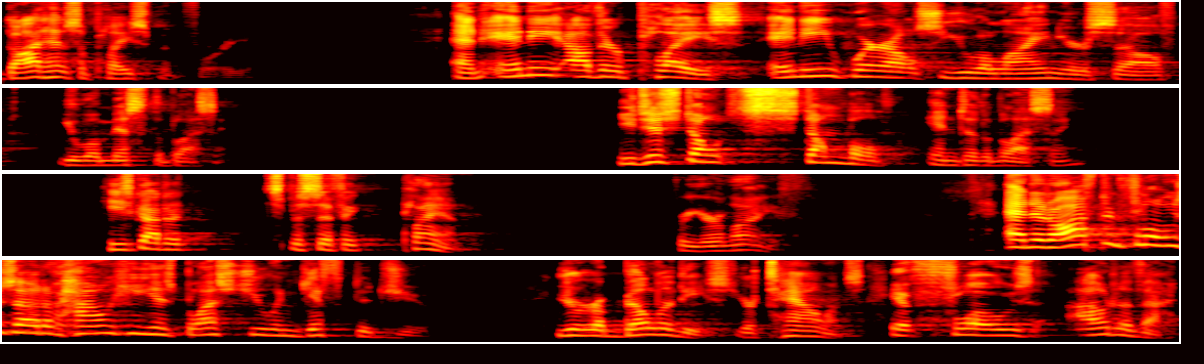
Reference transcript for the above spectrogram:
God has a placement for you. And any other place, anywhere else you align yourself, you will miss the blessing. You just don't stumble into the blessing. He's got a specific plan for your life. And it often flows out of how He has blessed you and gifted you. Your abilities, your talents. It flows out of that.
